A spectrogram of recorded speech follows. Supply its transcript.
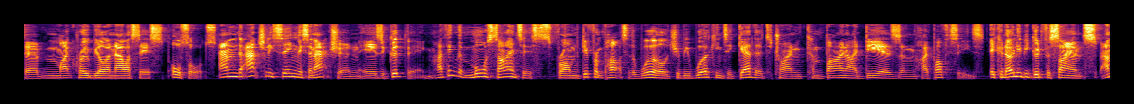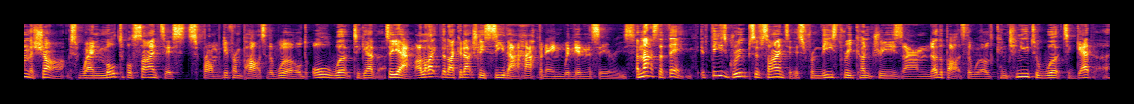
to microbial analysis, all sorts. And actually seeing this in action is a good thing. I think that more scientists from different parts of the world should be working together to try and combine ideas and hypotheses. It can only be good for science and the sharks when multiple scientists from different parts of the world all work together. So yeah, I like that I could actually see that happening within the series. And that's the thing. If these groups of scientists from these three countries and other parts of the world continue to work together,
